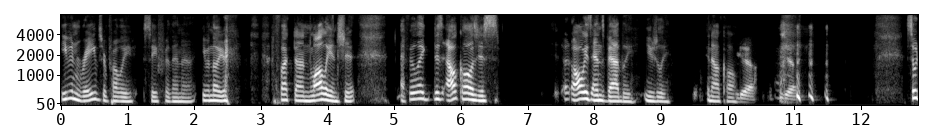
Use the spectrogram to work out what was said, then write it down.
even raves are probably safer than uh, even though you're fucked on Molly and shit. I feel like this alcohol is just it always ends badly usually in alcohol. Yeah. Yeah. so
